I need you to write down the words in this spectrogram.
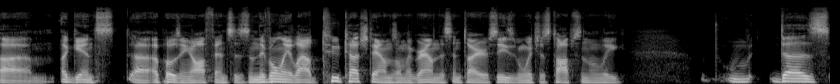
um, against uh, opposing offenses, and they've only allowed two touchdowns on the ground this entire season, which is tops in the league. Does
